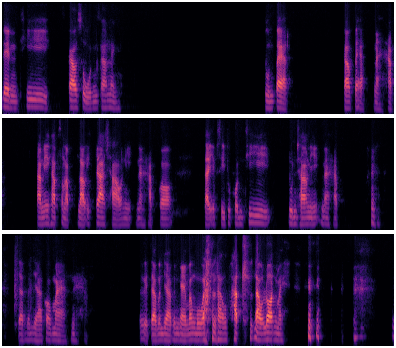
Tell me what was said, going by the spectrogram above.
เด่นที่เก้าศูนย์เก้าหนึ่งศูนย์แปดเก้าแปดนะครับ ตามนี้ครับสำหรับเราอีกราเช้านี้นะครับ ก็ใจเอฟซีทุกคนที่รุ่นเช้านี้นะครับ จารย์ปัญญาก็มานะครับเอออาจารย์ปัญญาเป็นไงบ้างเมื่อวานเราพัดเรารอดไหมเอ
